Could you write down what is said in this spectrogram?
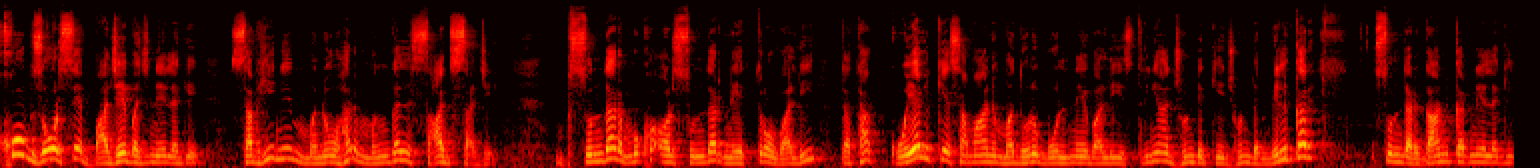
खूब ज़ोर से बाजे बजने लगे। सभी ने मनोहर मंगल साज साजे। सुंदर मुख और सुंदर नेत्रों वाली तथा कोयल के समान मधुर बोलने वाली स्त्रियाँ झुंड की झुंड मिलकर सुंदर गान करने लगी।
